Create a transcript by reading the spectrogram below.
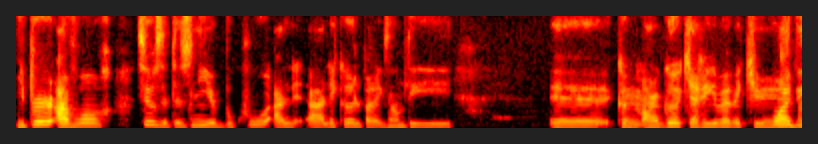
il peut avoir... Tu sais, aux États-Unis, il y a beaucoup à l'école, par exemple, des... euh, comme un gars qui arrive avec une, Ouais, des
